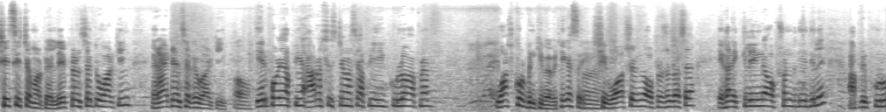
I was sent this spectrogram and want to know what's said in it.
সেই সিস্টেম আপনার লেফট হ্যান্ড সাইডে ওয়ার্কিং রাইট হ্যান্ড সাইডে ওয়ার্কিং এরপরে আপনি আরও সিস্টেম আছে আপনি এইগুলো আপনার ওয়াশ করবেন কীভাবে ঠিক আছে? সেই ওয়াশিং অপশনটা আছে। এখানে ক্লিন অপশনটা দিয়ে দিলে আপনি পুরো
